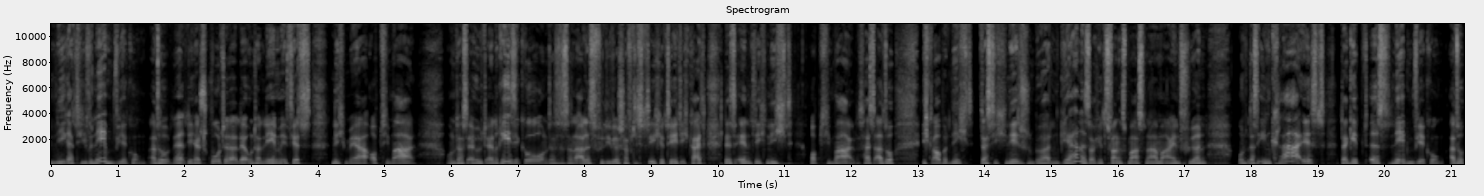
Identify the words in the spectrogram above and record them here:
negative Nebenwirkungen. Also ne, die Hedgequote der Unternehmen ist jetzt nicht mehr optimal. Und das erhöht ein Risiko und das ist dann alles für die wirtschaftliche Tätigkeit letztendlich nicht optimal. Das heißt also, ich glaube nicht, dass die chinesischen Behörden gerne solche Zwangsmaßnahmen einführen und dass ihnen klar ist, da gibt es Nebenwirkungen. Also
